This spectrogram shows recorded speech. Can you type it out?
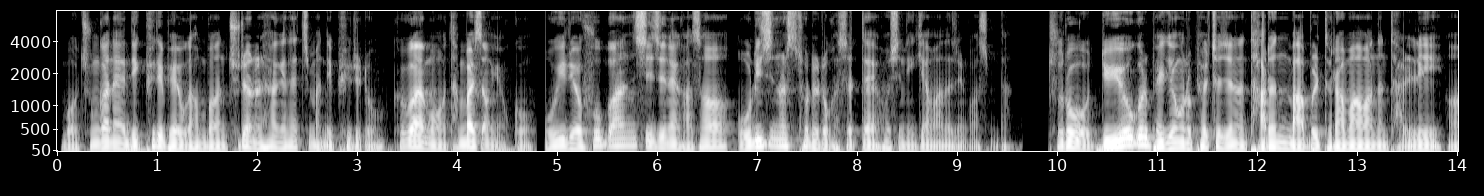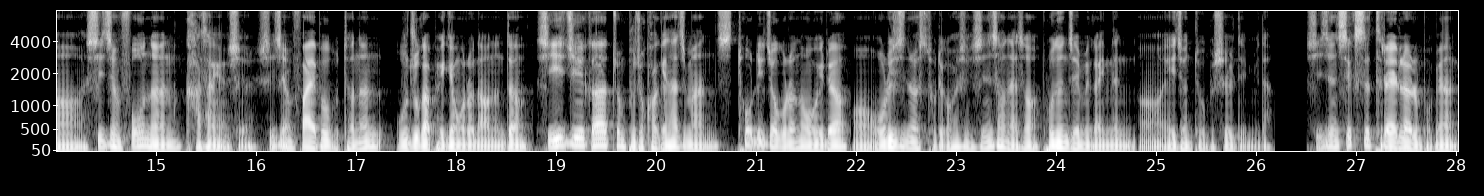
뭐 중간에 닉퓨리 배우가 한번 출연을 하긴 했지만 닉퓨리로 그거야 뭐 단발성이었고 오히려 후반 시즌에 가서 오리지널 스토리로 갔을 때 훨씬 인기가 많아진 것 같습니다. 주로 뉴욕을 배경으로 펼쳐지는 다른 마블 드라마와는 달리 어, 시즌 4는 가상현실, 시즌 5부터는 우주가 배경으로 나오는 등 CG가 좀 부족하긴 하지만 스토리적으로는 오히려 어, 오리지널 스토리가 훨씬 신선해서 보는 재미가 있는 어, 에이전트 오브 실드입니다. 시즌 6 트레일러를 보면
